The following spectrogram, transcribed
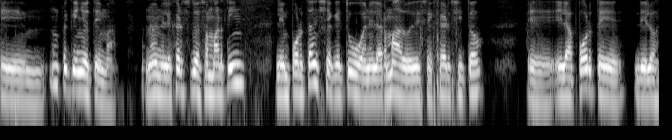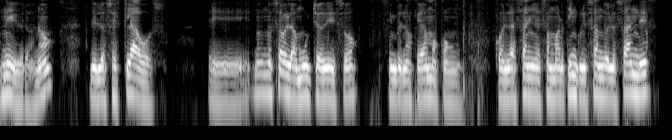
un pequeño tema. En el ejército de San Martín, la importancia que tuvo en el armado de ese ejército eh, el aporte de los negros, ¿no? De los esclavos. Eh, no se habla mucho de eso, siempre nos quedamos con, la hazaña de San Martín cruzando los Andes.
